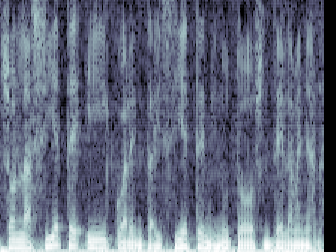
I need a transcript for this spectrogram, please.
Son las 7 y 47 minutos de la mañana.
